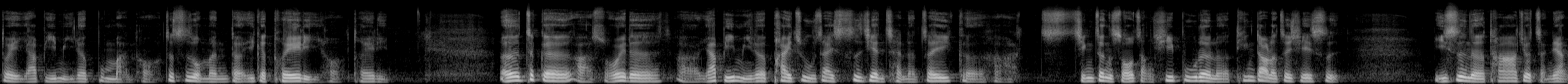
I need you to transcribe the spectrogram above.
对亚比米勒不满哈，这是我们的一个推理哈推理。而这个啊所谓的啊亚比米勒派驻在事件城的这一个哈行政首长西布勒呢，听到了这些事，于是呢他就怎样，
